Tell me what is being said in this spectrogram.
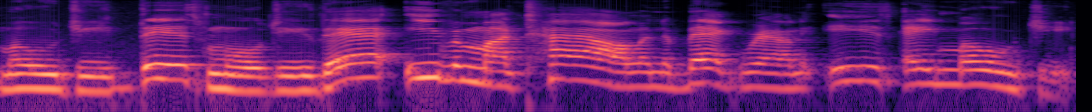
emoji this, emoji that. Even my towel in the background is emoji.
